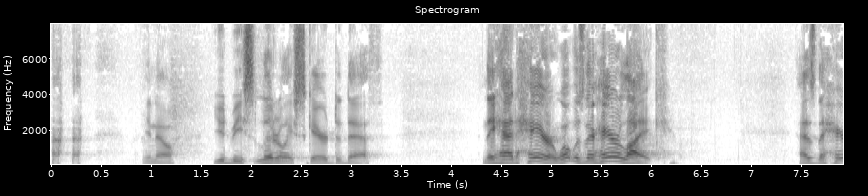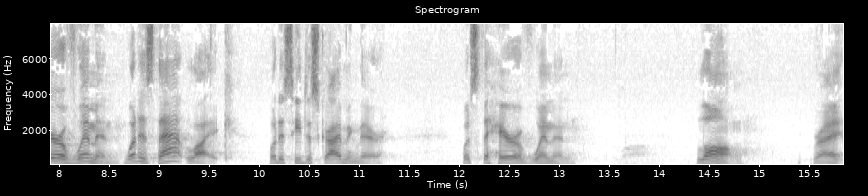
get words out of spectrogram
you know, you'd be literally scared to death. They had hair. What was their hair like? As the hair of women. What is that like? What is he describing there? What's the hair of women? Long, long right?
